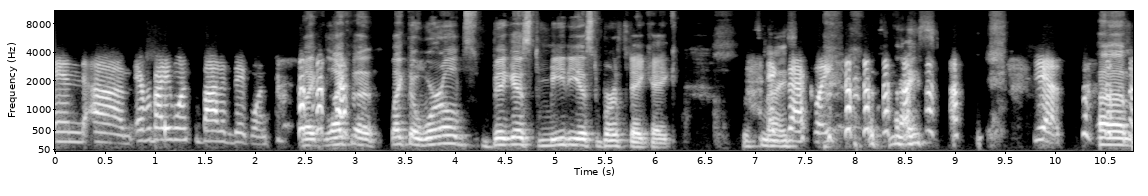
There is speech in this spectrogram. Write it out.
and um, everybody wants to bite of the big one. like like the like the world's biggest meatiest birthday cake. That's nice Exactly. That's nice yes. um,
